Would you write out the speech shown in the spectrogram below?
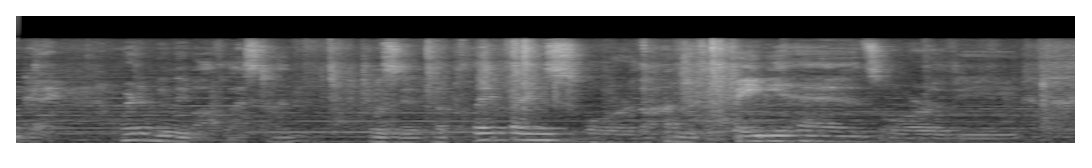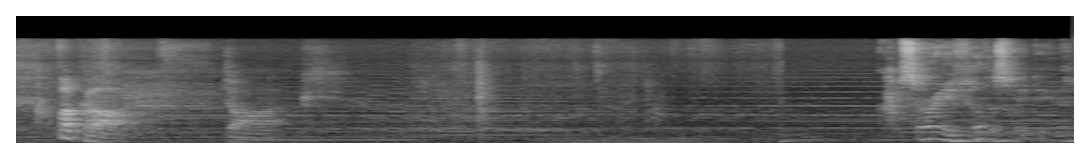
Okay, where did we leave off last time? Was it the play place, or the hundreds of baby heads, or the. Fuck off, Doc. I'm sorry you feel this way, David.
